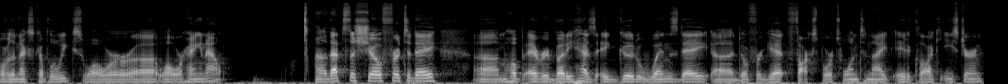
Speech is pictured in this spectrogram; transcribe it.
over the next couple of weeks while we're uh, while we're hanging out. Uh, that's the show for today. Um, hope everybody has a good Wednesday. Uh, don't forget Fox Sports 1 tonight, 8 o'clock Eastern.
